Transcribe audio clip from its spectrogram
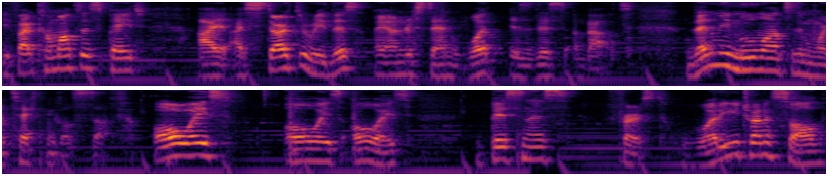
if I come onto this page, I, I start to read this, I understand what is this about. Then we move on to the more technical stuff. Always, always, always business first. What are you trying to solve?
